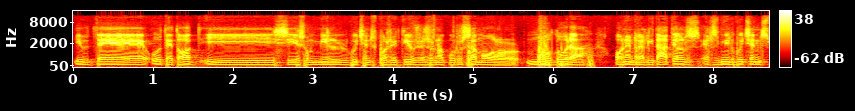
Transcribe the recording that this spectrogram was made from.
i ho té, ho té tot i sí, són 1.800 positius, és una cursa molt, molt dura, on en realitat els, els 1.800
